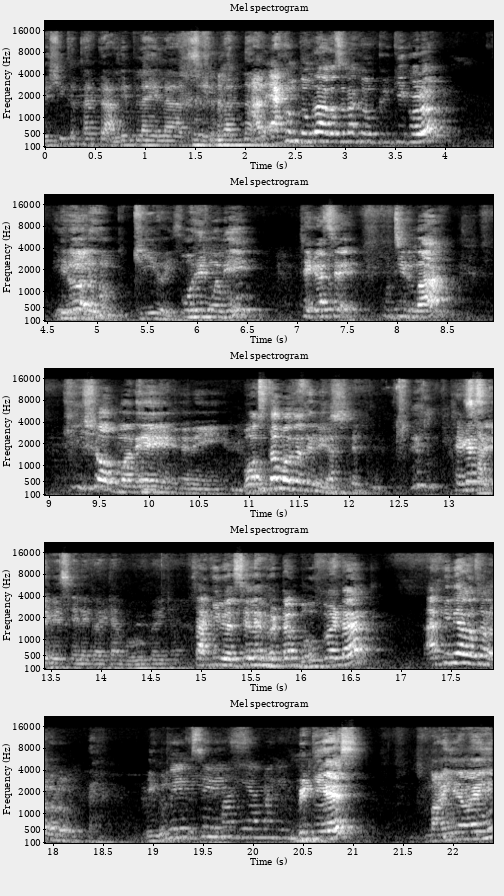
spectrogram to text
বেশি তো থাকতো আলিফ লাইলা আর এখন তোমরা আলোচনা কি করো? হিরো কি হইছে পরিমণি ঠিক আছে? উচির মা কি সব মানে মানে বস্তা বজা জিনিস। ঠিক আছে? সাকিবের ছেলে কয়টা বউ কয়টা? সাকিবের ছেলে বেটা বউ কয়টা? আর কি নিয়ে আলোচনা করো এগুলো বিটিএস মাহিয়া মাহি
